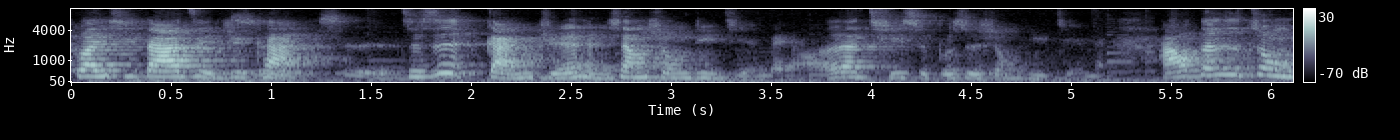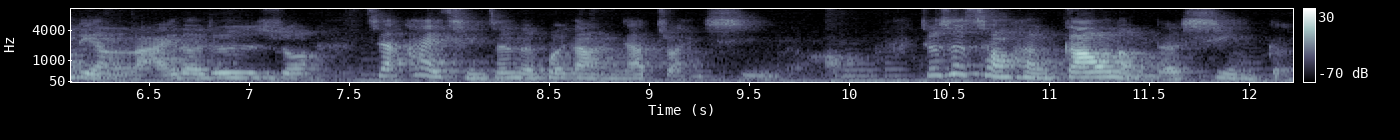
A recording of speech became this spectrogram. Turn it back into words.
关系大家自己去看，是，只是感觉很像兄弟姐妹哈，但其实不是兄弟姐妹。好，但是重点来了，就是说这爱情真的会让人家转性的哈，就是从很高冷的性格。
